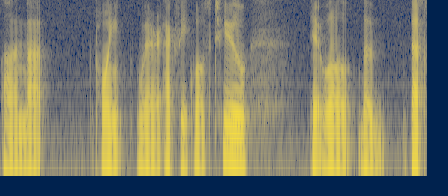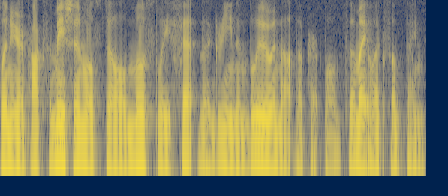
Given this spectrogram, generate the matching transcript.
on that point where x equals 2, it will, the best linear approximation will still mostly fit the green and blue and not the purple. So it might look something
